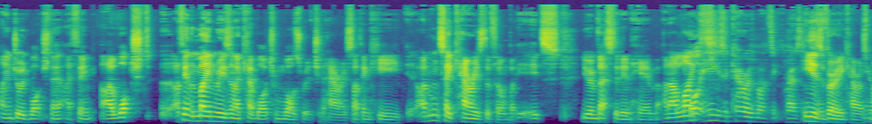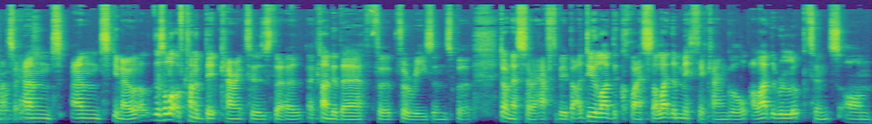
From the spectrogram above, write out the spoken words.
I enjoyed watching it. I think I watched. I think the main reason I kept watching was Richard Harris. I think he, I wouldn't say carries the film, but it's you're invested in him, and I like. But he's a charismatic presence. He is very charismatic, and and you know, there's a lot of kind of bit characters that are, are kind of there for, for reasons, but don't necessarily have to be. But I do like the quest. I like the mythic angle. I like the reluctance on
